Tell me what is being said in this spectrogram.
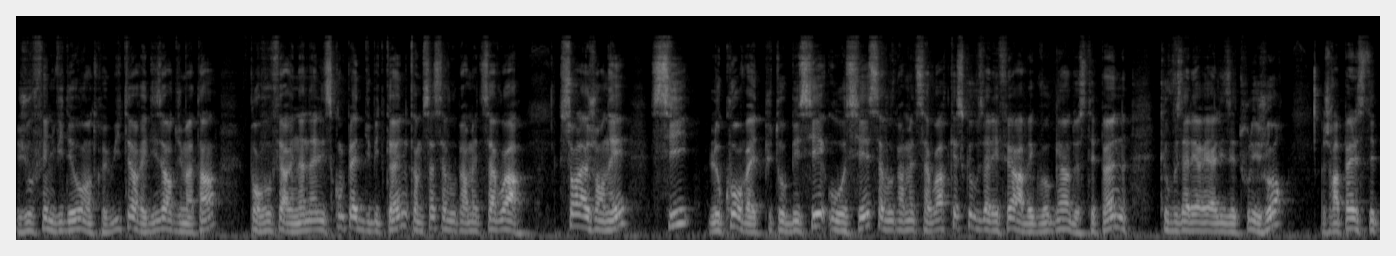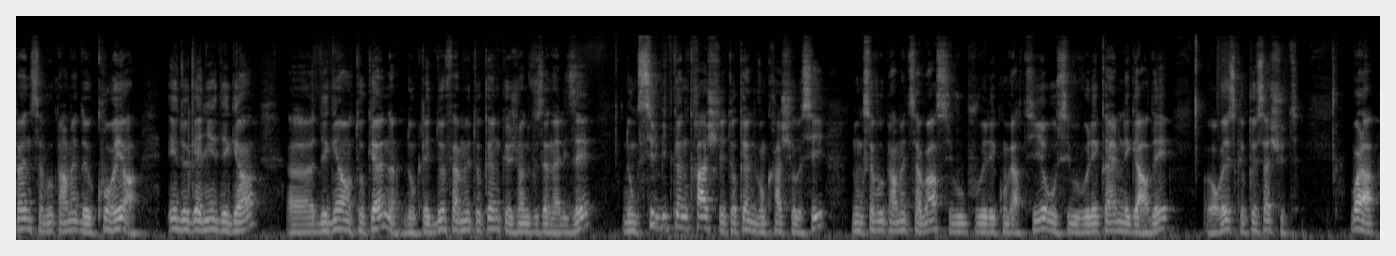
je vous fais une vidéo entre 8h et 10h du matin pour vous faire une analyse complète du Bitcoin. Comme ça, ça vous permet de savoir sur la journée si le cours va être plutôt baissier ou haussier. Ça vous permet de savoir qu'est-ce que vous allez faire avec vos gains de Stepen que vous allez réaliser tous les jours. Je rappelle, Stepen, ça vous permet de courir et de gagner des gains, euh, des gains en tokens, donc les deux fameux tokens que je viens de vous analyser. Donc si le Bitcoin crash, les tokens vont crasher aussi. Donc ça vous permet de savoir si vous pouvez les convertir ou si vous voulez quand même les garder au risque que ça chute. Voilà,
